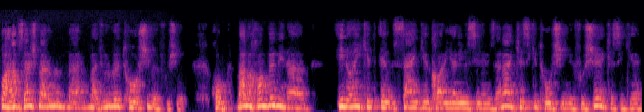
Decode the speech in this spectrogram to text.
با همسرش مجبور به ترشی بفروشه. خب من می‌خوام ببینم اینایی که سنگ کارگری به سینه می‌زنن کسی که ترشی میفروشه کسی که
